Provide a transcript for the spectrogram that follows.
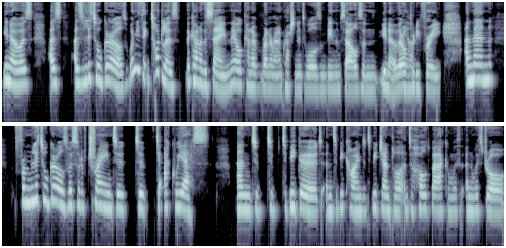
you know, as, as, as little girls, when you think toddlers, they're kind of the same. They all kind of run around crashing into walls and being themselves and, you know, they're all Yeah. pretty free. And then from little girls, we're sort of trained to, to, to acquiesce and to, to, to be good and to be kind and to be gentle and to hold back and with, and withdraw.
